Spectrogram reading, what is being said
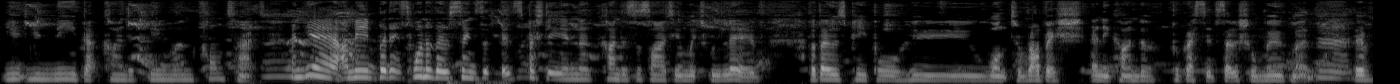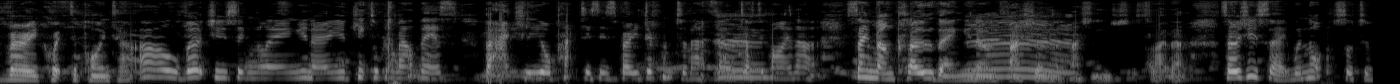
you, you need that kind of human contact. And mm. yeah, I mean, but it's one of those things that, especially in the kind of society in which we live, for those people who want to rubbish any kind of progressive social movement, they're very quick to point out, oh, virtue signaling, you know, you keep talking about this, but actually your practice is very different to that, so justify that. Same around clothing, you know, and fashion, the fashion industry, it's like that. So as you say, we're not sort of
